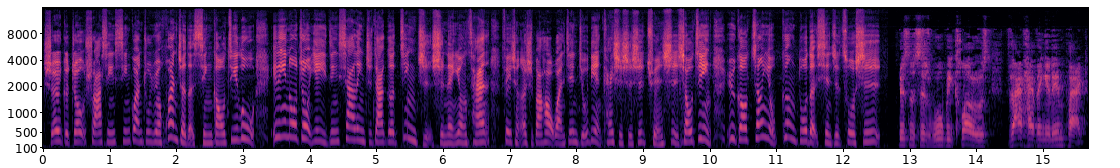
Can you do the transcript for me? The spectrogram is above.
十二个州刷新新冠住院患者的新高纪录。伊利诺州也已经下令芝加哥禁止室内用餐，费城二十八号晚间九点开始实施全市宵禁，预告将有更多的限制措施。Businesses will be closed, that having an impact.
